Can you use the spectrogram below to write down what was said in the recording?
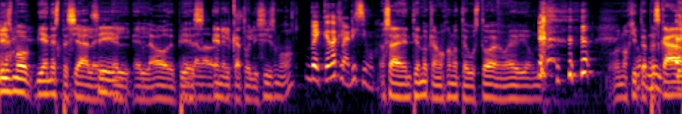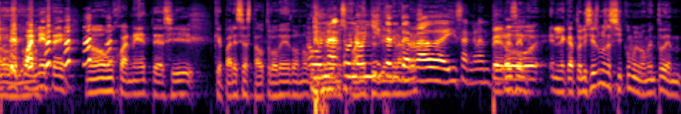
simbolismo bien especial el, Sí. el- el lavado de pies El lavado de en el pies. catolicismo. Me queda clarísimo. O sea, entiendo que a lo mejor no te gustó güey, un, un ojito de pescado. Un ¿no? Juanete. No, un juanete así que parece hasta otro dedo, ¿no? Una, una uñita enterrada ahí sangrante. Pero el- en el catolicismo es así como el momento de,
